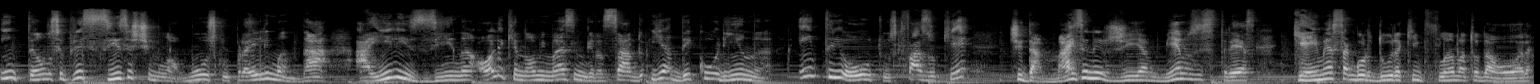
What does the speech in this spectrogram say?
Então você precisa estimular o músculo para ele mandar a irisina, olha que nome mais engraçado, e a decorina, entre outros, que faz o quê? Te dá mais energia, menos estresse, queima essa gordura que inflama toda hora.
